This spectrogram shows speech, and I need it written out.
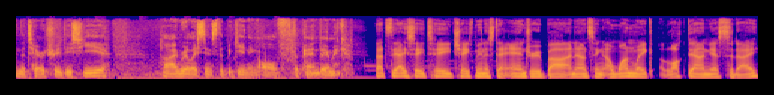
in the Territory this year, uh, and really since the beginning of the pandemic. That's the ACT Chief Minister Andrew Barr announcing a one week lockdown yesterday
